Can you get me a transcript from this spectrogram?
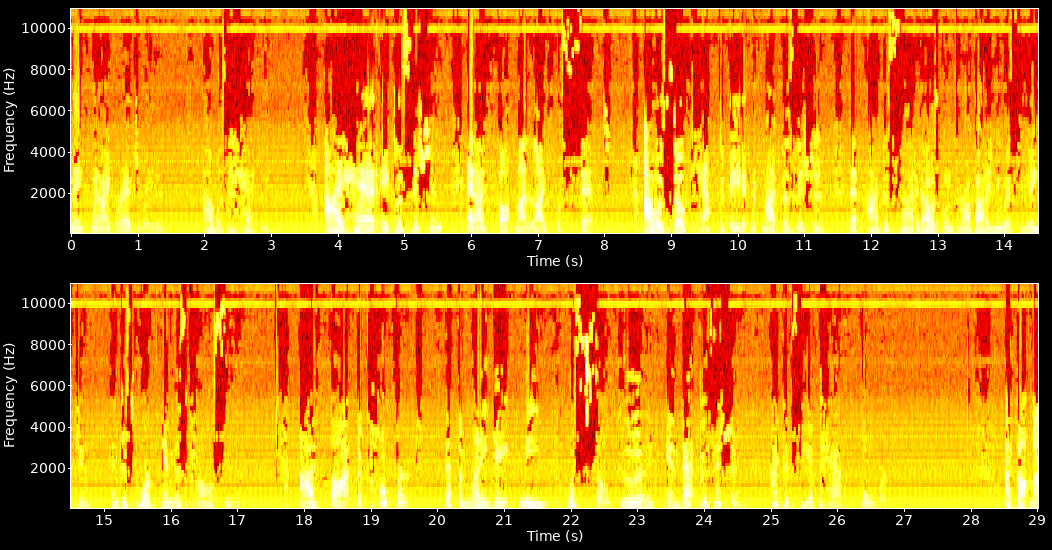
make when I graduated. I was happy. I had a position and I thought my life was set. I was so captivated with my position that I decided I was going to drop out of USC Aiken and just work in this call center. I thought the comfort that the money gave me was so good in that position, I could see a path forward. I thought my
